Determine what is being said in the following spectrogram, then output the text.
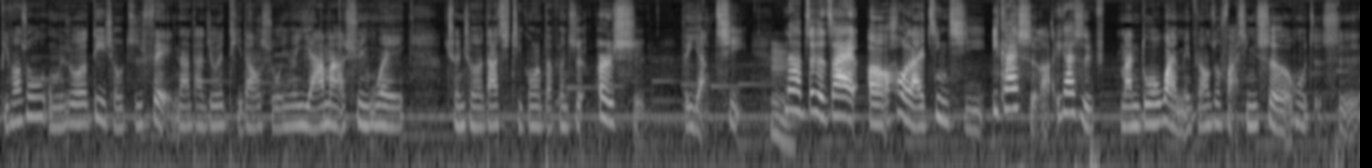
比方说我们说地球之肺，那他就会提到说，因为亚马逊为全球的大气提供了百分之二十的氧气。嗯、那这个在呃后来近期一开始啦，一开始蛮多外媒，比方说法新社或者是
